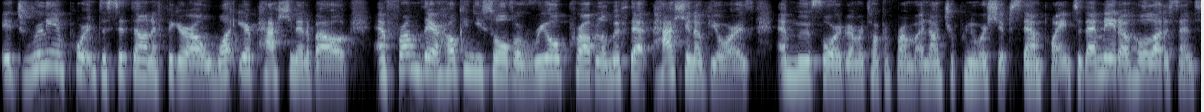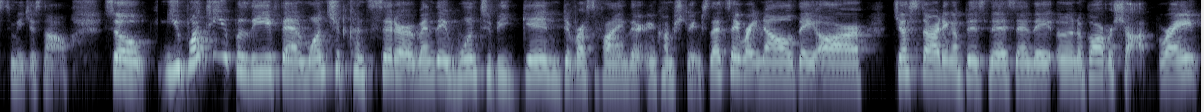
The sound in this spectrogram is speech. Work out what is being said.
it's really important to sit down and figure out what you're passionate about. And from there how can you solve a real problem with that passion of yours and move forward when we're talking from an entrepreneurship standpoint? So that made a whole lot of sense to me just now. So you what do you believe then one should consider when they want to begin diversifying their income streams? Let's say right now they are just starting a business and they own a barbershop, right?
